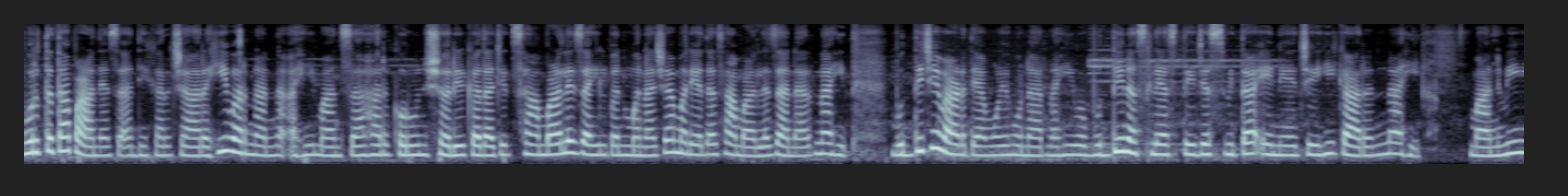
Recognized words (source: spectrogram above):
मूर्तता पाळण्याचा अधिकार चारही वर्णांना आहे. मांसाहार करून शरीर कदाचित सांभाळले जाईल पण मनाच्या मर्यादा सांभाळल्या जाणार नाहीत. बुद्धीची वाढ त्यामुळे होणार नाही व बुद्धी नसल्यास तेजस्विता येण्याचेही कारण नाही. मानवी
